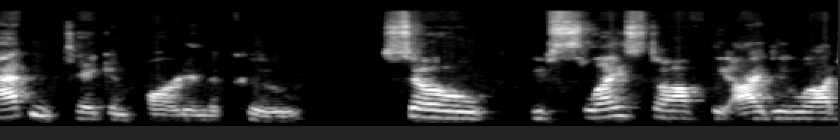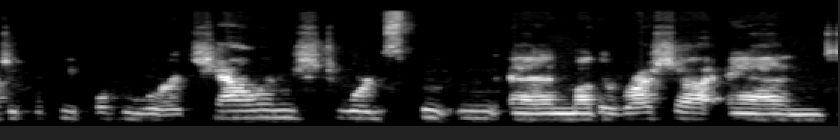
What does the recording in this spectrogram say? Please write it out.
hadn't taken part in the coup. So you've sliced off the ideological people who were a challenge towards Putin and Mother Russia and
